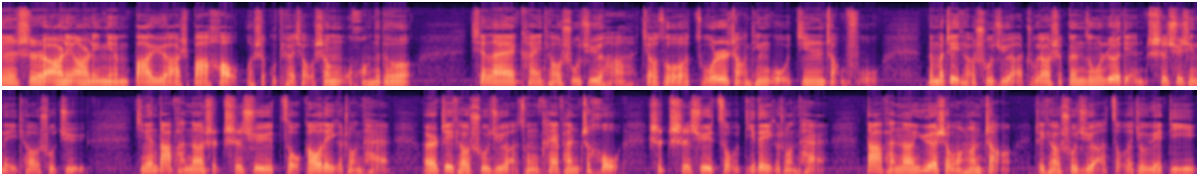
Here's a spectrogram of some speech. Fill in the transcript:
今天是二零二零年八月二十八号，我是股票小生黄德德。先来看一条数据哈，叫做昨日涨停股，今日涨幅。那么这条数据啊，主要是跟踪热点持续性的一条数据。今天大盘呢是持续走高的一个状态，而这条数据啊，从开盘之后是持续走低的一个状态。大盘呢越是往上涨。这条数据啊走的就越低，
